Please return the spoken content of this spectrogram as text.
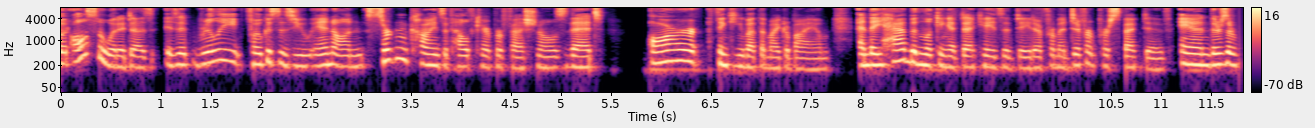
But also, what it does is it really focuses you in on certain kinds of healthcare professionals that are thinking about the microbiome and they have been looking at decades of data from a different perspective. And there's a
